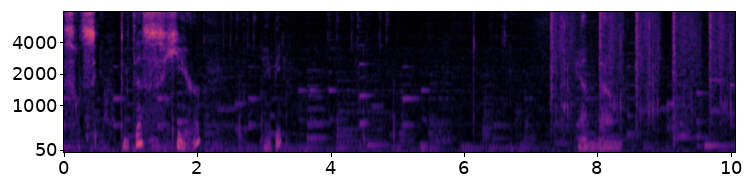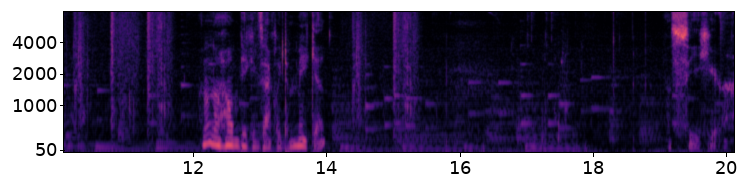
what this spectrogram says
so let's see. We'll do this here. Maybe. I don't know how big exactly to make it. Let's see here.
